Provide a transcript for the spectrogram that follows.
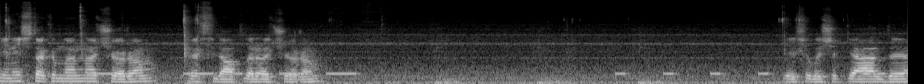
İniş takımlarını açıyorum ve flapları açıyorum. Yeşil ışık geldi.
